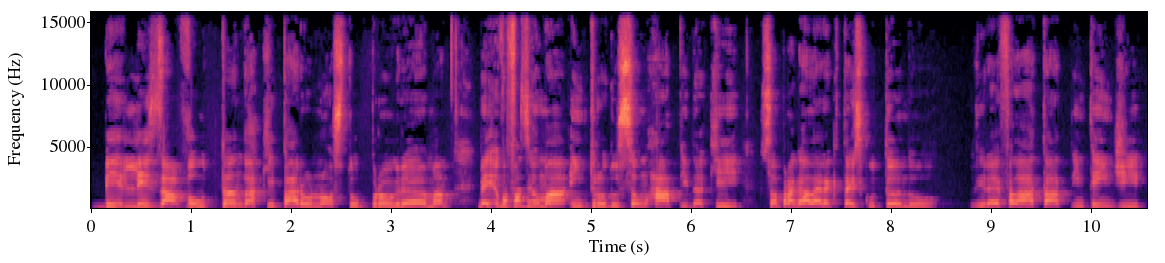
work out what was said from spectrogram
Beleza, voltando aqui para o nosso programa. Bem, eu vou fazer uma introdução rápida aqui, só para a galera que está escutando virar e falar: ah, tá, entendi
